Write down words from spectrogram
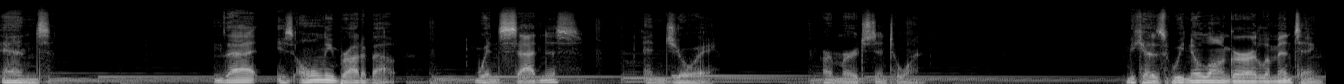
And that is only brought about when sadness and joy are merged into one. Because we no longer are lamenting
